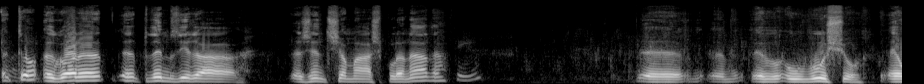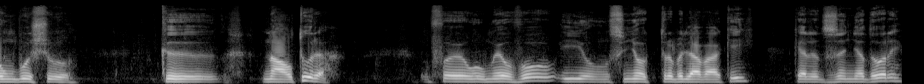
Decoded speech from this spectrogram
Então, agora eh, podemos ir à, a gente chama a esplanada. Sim é, é, o bucho é um bucho que, na altura, foi o meu avô e um senhor que trabalhava aqui, que era desenhador,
